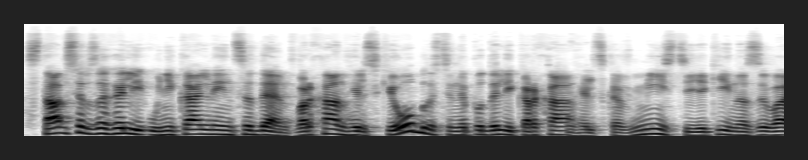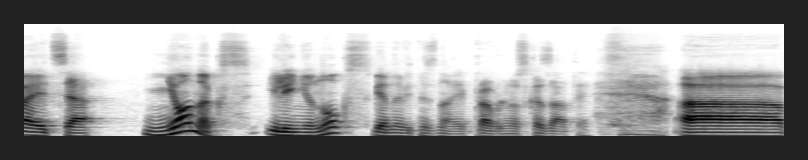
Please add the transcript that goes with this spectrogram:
стався взагалі унікальний інцидент в Архангельській області, неподалік Архангельська, в місті, який називається Ньонокс і Ньонокс, я навіть не знаю, як правильно сказати. А,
